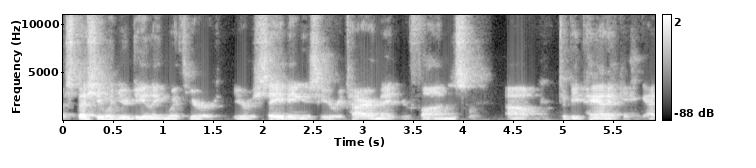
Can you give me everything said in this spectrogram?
especially when you're dealing with your your savings, your retirement, your funds um, to be panicking. Uh,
